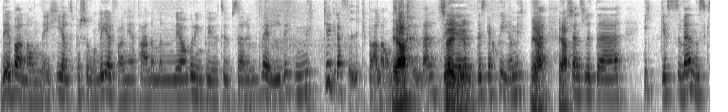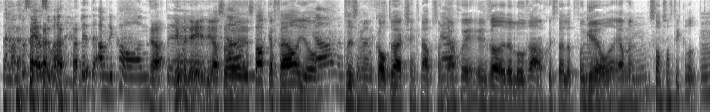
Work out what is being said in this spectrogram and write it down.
Det är bara någon helt personlig erfarenhet här, men när jag går in på Youtube så är det väldigt mycket grafik på alla omslagsbilder. är det det, det ska ske mycket. Ja, ja. Det känns lite icke-svenskt om man får säga så. lite amerikanskt. Ja. Jo men det är det. Alltså, ja. starka färger, Ja, men Precis som en call to action-knapp som Ja. kanske är röd eller orange istället för Mm. grå. Ja, men Mm. Sånt som sticker ut. Mm.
